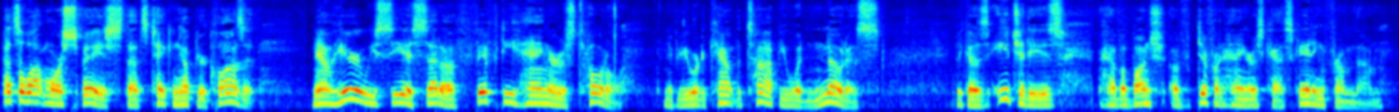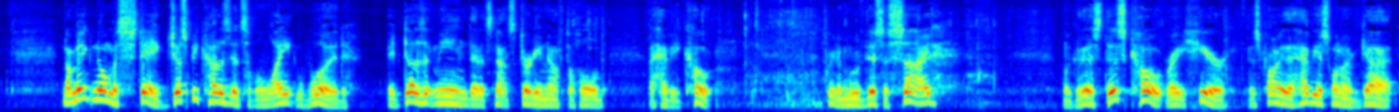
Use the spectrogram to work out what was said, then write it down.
That's a lot more space that's taking up your closet. Now here we see a set of 50 hangers total. If you were to count the top you wouldn't notice because each of these have a bunch of different hangers cascading from them. Now make no mistake, just because it's light wood, it doesn't mean that it's not sturdy enough to hold a heavy coat. Were to move this aside, look at this. This coat right here is probably the heaviest one I've got.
